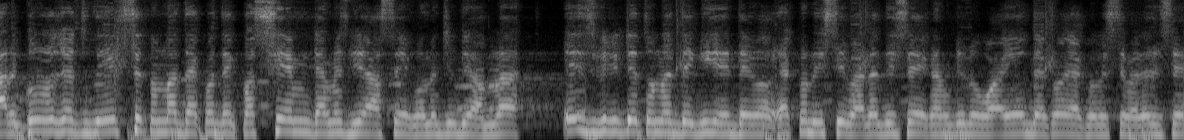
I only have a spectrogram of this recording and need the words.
আর গোরোজা যদি এক্সে তোমরা দেখো, দেখবা সেম ড্যামেজ দিয়ে আছে। এখানে যদি আমরা এইচ বিডিতে তোমরা দেখি এই দেখো অ্যাকুরেসি বাড়িয়ে দিছে। এখানে যদি ওয়াইও দেখো অ্যাকুরেসি বাড়িয়ে দিছে।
